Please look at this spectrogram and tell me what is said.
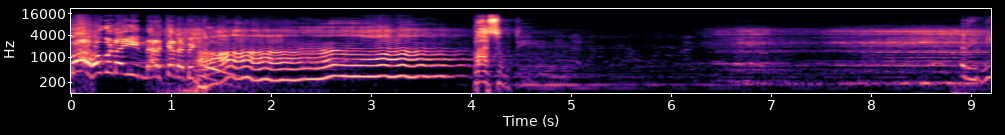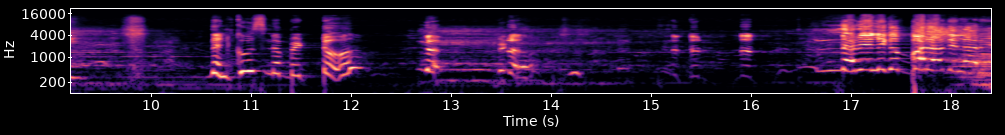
ಬಾ ಹೋಗೋಣ ಈ ನರಕನ ಬಿಟ್ಟು ಬಾಸುಮತಿ ನನ್ ಕೂಸನ್ನ ಬಿಟ್ಟು ನಾನು ಎಲ್ಲಿಗೆ ಬರೋದಿಲ್ಲ ರೀ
